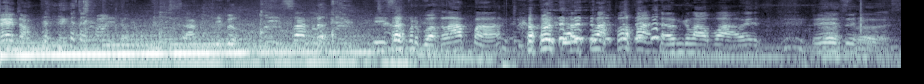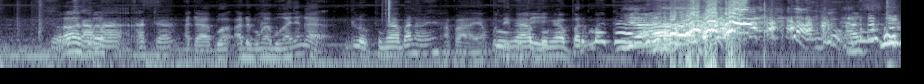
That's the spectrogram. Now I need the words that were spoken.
Eh, daun Pisang. Pisang lho. Pisang berbuah kelapa. daun kelapa, daun kelapa, wes. Terus Wes. terus. Terus, sama ada Ada buah ada bunga-bunganya enggak? itu loh bunga apa namanya? Apa yang Bunga putih-putih? bunga permata. Iya. Asik.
